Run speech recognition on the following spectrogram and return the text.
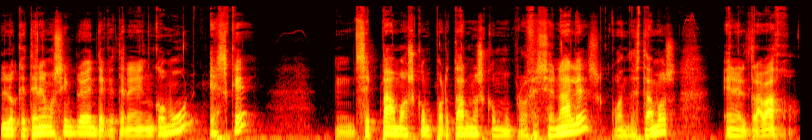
Lo que tenemos simplemente que tener en común es que mm, sepamos comportarnos como profesionales cuando estamos en el trabajo.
